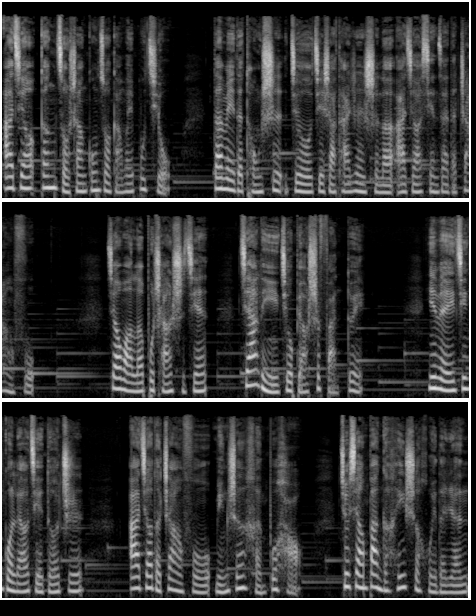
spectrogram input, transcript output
阿娇刚走上工作岗位不久，单位的同事就介绍她认识了阿娇现在的丈夫。交往了不长时间，家里就表示反对，因为经过了解得知。阿娇的丈夫名声很不好，就像半个黑社会的人。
